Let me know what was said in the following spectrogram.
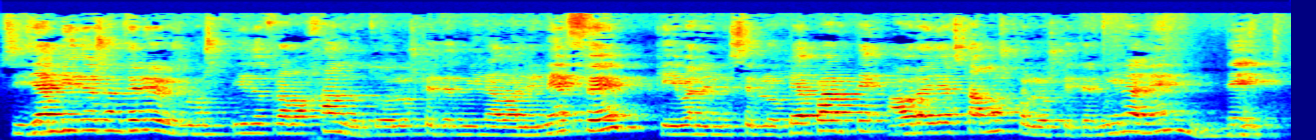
Si ya en vídeos anteriores hemos ido trabajando todos los que terminaban en F, que iban en ese bloque aparte, ahora ya estamos con los que terminan en D.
